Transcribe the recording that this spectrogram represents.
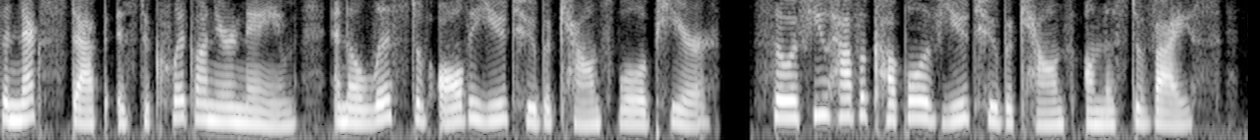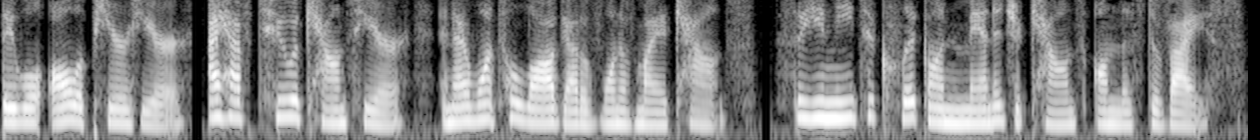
The next step is to click on your name and a list of all the YouTube accounts will appear. So if you have a couple of YouTube accounts on this device, they will all appear here. I have two accounts here, and I want to log out of one of my accounts. So you need to click on Manage Accounts on this device.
